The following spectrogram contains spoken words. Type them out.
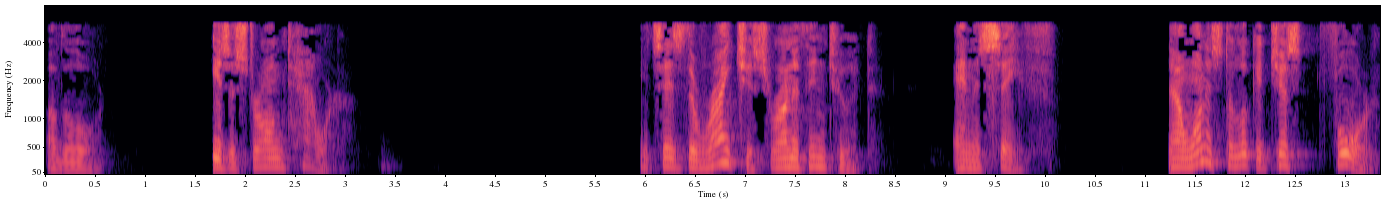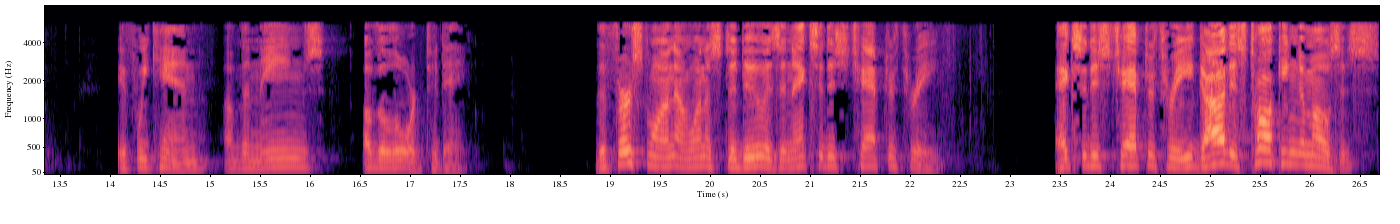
of the Lord is a strong tower. It says, The righteous runneth into it and is safe. Now, I want us to look at just four, if we can, of the names of the Lord today. The first one I want us to do is in Exodus chapter 3. Exodus chapter 3, God is talking to Moses.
